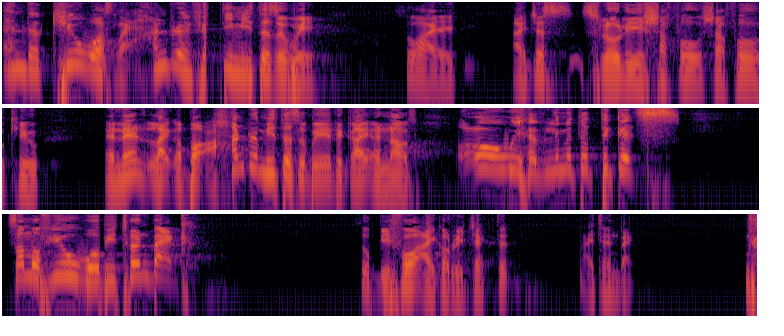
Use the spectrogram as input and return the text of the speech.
and the queue was like 150 meters away. So I, I just slowly shuffle, shuffle queue, and then like about 100 meters away, the guy announced, "Oh, we have limited tickets. Some of you will be turned back." So before I got rejected, I turned back.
